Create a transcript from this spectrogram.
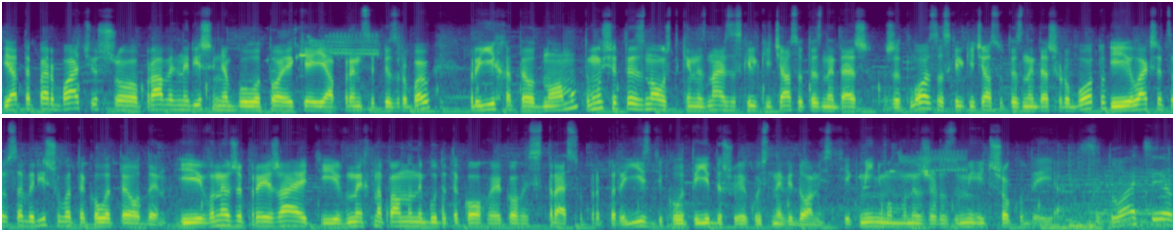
я тепер бачу, що правильне рішення було то, яке я в принципі зробив. Приїхати одному, тому що ти знову ж таки не знаєш за скільки часу ти знайдеш житло, за скільки часу ти знайдеш роботу, і легше це все вирішувати, коли ти один. І вони вже приїжджають, і в них напевно не буде такого якогось стресу при переїзді, коли ти їдеш у якусь невідомість. Як мінімум, вони вже розуміють, що куди і як. Ситуація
